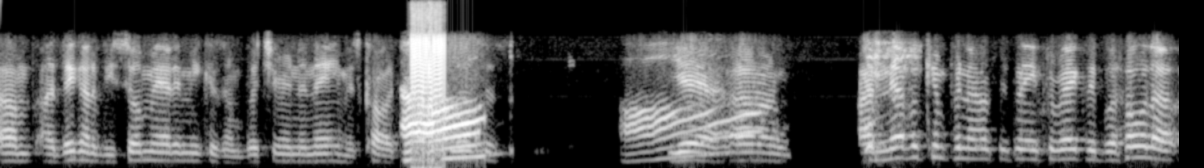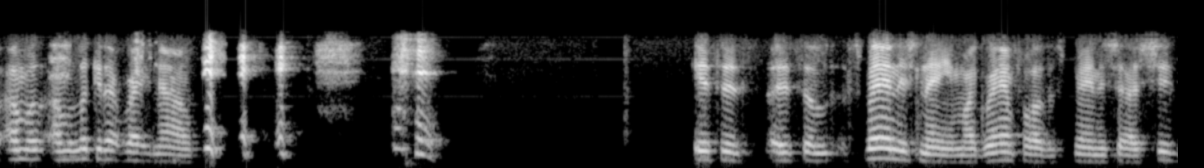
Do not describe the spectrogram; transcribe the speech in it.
Um, uh, they're gonna be so mad at me because I'm butchering the name. It's called. Oh. Oh. Yeah. Um, I never can pronounce his name correctly, but hold up. I'm gonna I'm gonna look it up right now. It's a it's a Spanish name. My grandfather's Spanish. I should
